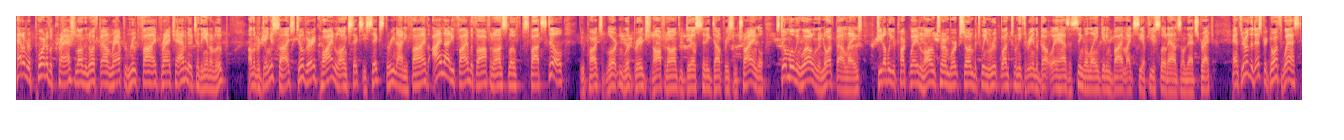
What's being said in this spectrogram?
Had a report of a crash along the northbound ramp from Route 5 Branch Avenue to the inner loop. On the Virginia side, still very quiet along 66, 395, I-95 with off and on slow spots still through parts of Lorton, Woodbridge, and off and on through Dale City, Dumfries, and Triangle. Still moving well in the northbound lanes. GW Parkway, long-term work zone between Route 123 and the Beltway has a single lane getting by. Might see a few slowdowns on that stretch. And through the district northwest,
